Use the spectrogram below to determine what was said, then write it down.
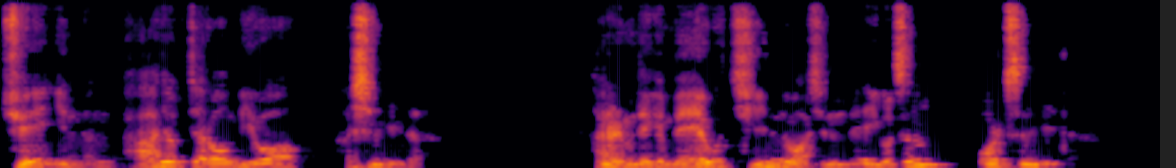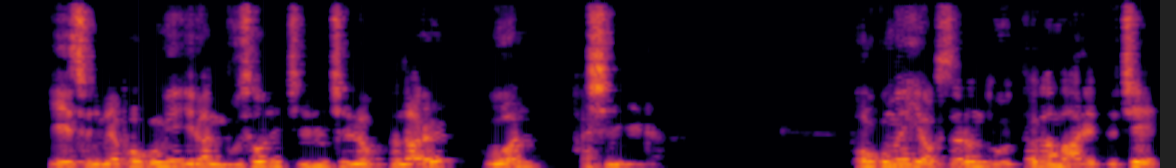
죄 있는 반역자로 미워하십니다. 하나님은 내게 매우 진노하시는데 이것은 옳습니다. 예수님의 복음이 이러한 무서운 진실로부터 나를 구원하십니다. 복음의 역사는 루터가 말했듯이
